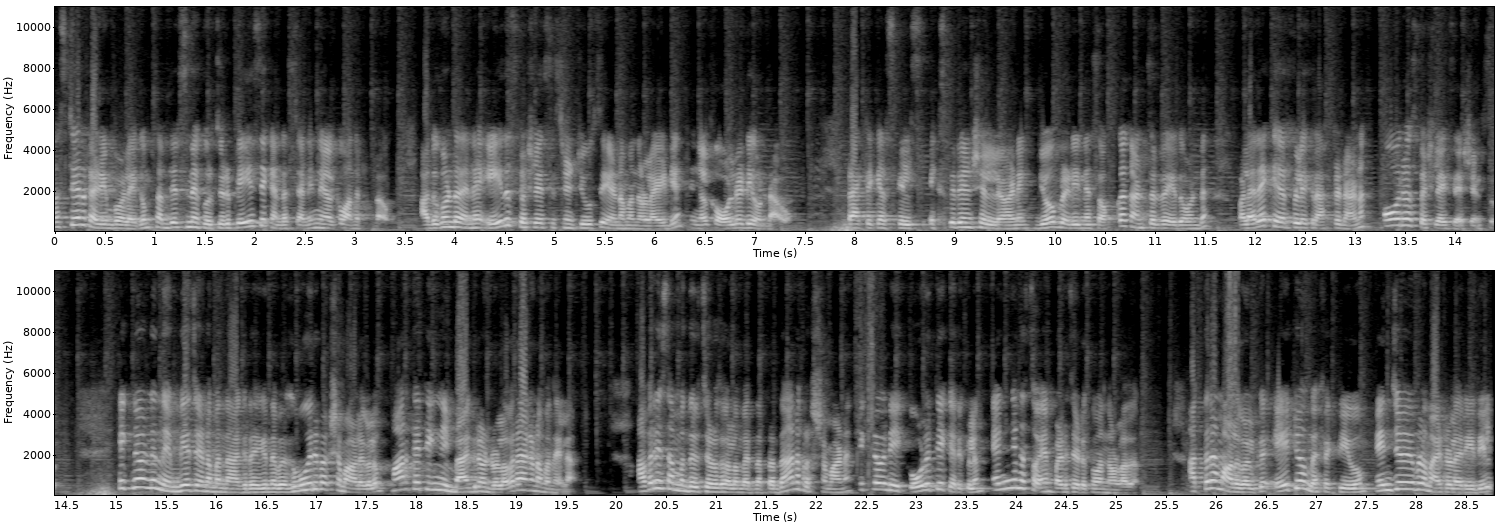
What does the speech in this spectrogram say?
ഫസ്റ്റ് ഇയർ കഴിയുമ്പോഴേക്കും സബ്ജക്ട്സിനെ കുറിച്ച് ഒരു ബേസിക് അണ്ടർസ്റ്റാൻഡിംഗ് നിങ്ങൾക്ക് വന്നിട്ടുണ്ടാവും. അതുകൊണ്ട് തന്നെ ഏത് സ്പെഷ്യലൈസേഷൻ ചൂസ് ചെയ്യണമെന്നുള്ള ഐഡിയ നിങ്ങൾക്ക് ഓൾറെഡി ഉണ്ടാവും. Practical skills experiential learning job readiness ഒക്കെ കൺസിഡർ ചെയ്തുകൊണ്ട് വളരെ കെയർഫുള്ളി ക്രാഫ്റ്റഡ് ആണ് ഓരോ സ്പെഷ്യലൈസേഷൻസും ഇഗ്നോയിൽ നിന്ന് എം ബി എ ചെയ്യണമെന്ന് ആഗ്രഹിക്കുന്ന ബഹുഭൂരിപക്ഷം ആളുകളും മാർക്കറ്റിംഗിൽ ബാക്ക്ഗ്രൗണ്ട് ഉള്ളവരാകണമെന്നില്ല. അവരെ സംബന്ധിച്ചിടത്തോളം വരുന്ന പ്രധാന പ്രശ്നമാണ് ഇഗ്നോവിന്റെ ഈ ക്വാളിറ്റി കരിക്കുലം എങ്ങനെ സ്വയം പഠിച്ചെടുക്കുമെന്നുള്ളത് അത്തരം ആളുകൾക്ക് ഏറ്റവും എഫക്റ്റീവും എൻജോയബിളും ആയിട്ടുള്ള രീതിയിൽ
